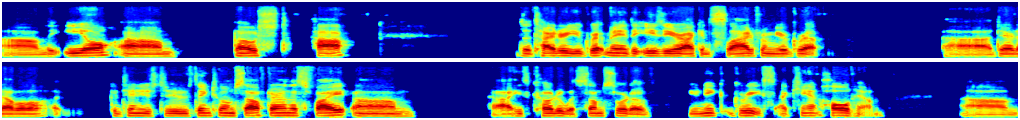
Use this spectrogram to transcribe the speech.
Um, the eel um, boast, ha. The tighter you grip me, the easier I can slide from your grip. Uh, Daredevil uh, continues to think to himself during this fight. Um, uh, he's coated with some sort of unique grease. I can't hold him. Um,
